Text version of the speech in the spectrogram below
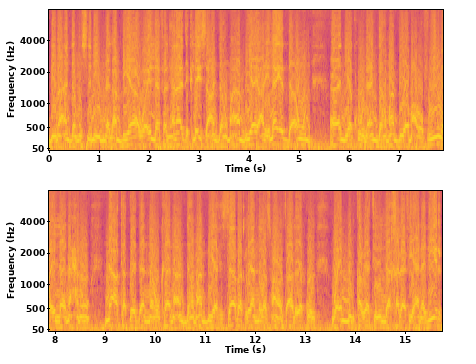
بما عند المسلمين من الأنبياء وإلا فالهنادك ليس عندهم أنبياء يعني لا يدعون أن يكون عندهم أنبياء معروفين وإلا نحن نعتقد أنه كان عندهم أنبياء في السابق لأن الله سبحانه وتعالى يقول وإن من قرية إلا خلا فيها نذير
